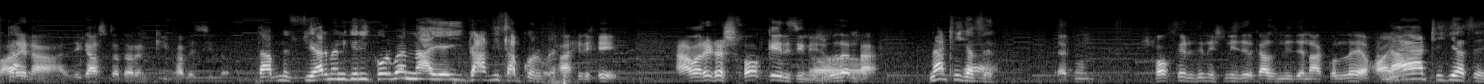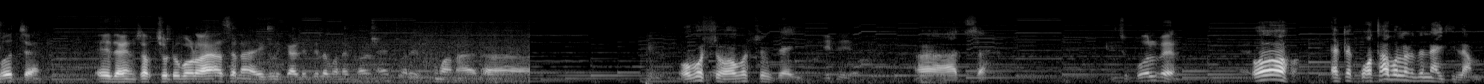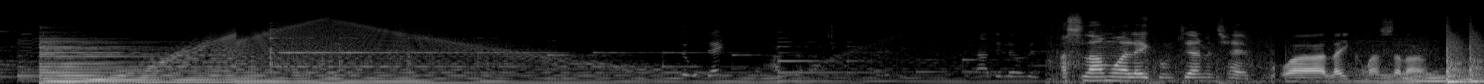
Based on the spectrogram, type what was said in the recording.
পারে না এই যে গাছটা ধরেন কীভাবে ছিল? তা আপনি চেয়ারম্যানগিরি করবেন না এই গাছ হিসাব করবেন? আরে আমার এটা শখের জিনিস বুঝলেন না? না ঠিক আছে। এখন শখের জিনিস নিজের কাজ নিজে না করলে হয় না। ঠিকই আছে। বুঝছেন? এই দেখেন সব ছোট বড় হয়ে আছে না এগুলি কাটে দিলে মনে করেন একবারে সমান হয় অবশ্য অবশ্যই যাই। আচ্ছা। কিছু বলবেন? ও একটা কথা বলার জন্য আইছিলাম। আসসালামু আলাইকুম চেয়ারম্যান সাহেব। ওয়ালাইকুম আসসালাম।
